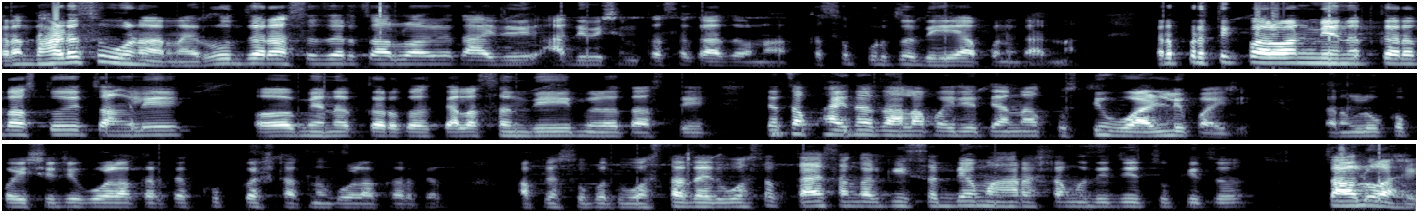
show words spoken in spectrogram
कारण धाडस होणार नाही. रोज जर असं जर चालू आहे तर आधी- अधिवेशन कसं गाजवणार? कसं पुढचं ध्येय आपण काढणार? तर प्रत्येक पलवान मेहनत करत असतो चांगले मेहनत करत असतो त्याला संधी मिळत असते. त्याचा फायदा झाला पाहिजे त्यांना कुस्ती वाढली पाहिजे. कारण लोक पैसे जे गोळा करतात खूप कष्टातनं गोळा करतात. आपल्यासोबत वस्तात आहेत. वस्तात काय सांगाल की सध्या महाराष्ट्रामध्ये जे चुकीचं चालू आहे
